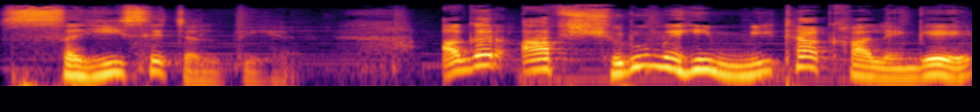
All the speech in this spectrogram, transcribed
सही से चलती है। अगर आप शुरू में ही मीठा खा लेंगे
